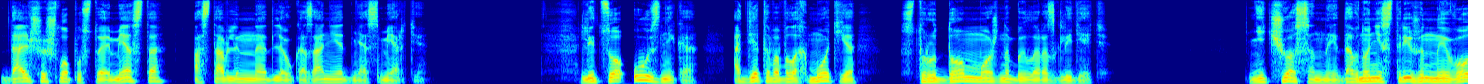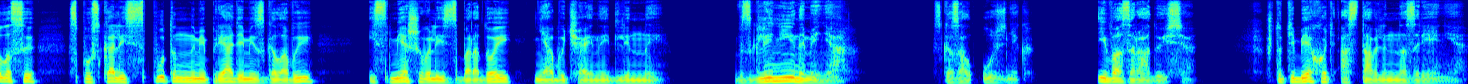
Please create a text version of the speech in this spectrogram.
Дальше шло пустое место, оставленное для указания дня смерти. Лицо узника, одетого в лохмотья, с трудом можно было разглядеть. Нечесанные, давно не стриженные волосы спускались спутанными прядями с головы и смешивались с бородой необычайной длины. «Взгляни на меня», — сказал узник и возрадуйся, что тебе хоть оставлено зрение.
